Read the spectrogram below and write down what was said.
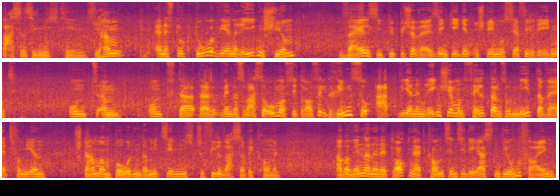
passen sie nicht hin. Sie haben eine Struktur wie ein Regenschirm, weil sie typischerweise in Gegenden stehen, wo es sehr viel regnet. Und, ähm, und da, da, wenn das Wasser oben auf sie drauf fällt, rinnt so ab wie einem Regenschirm und fällt dann so meterweit von ihrem Stamm am Boden, damit sie eben nicht zu viel Wasser bekommen. Aber wenn dann eine Trockenheit kommt, sind sie die Ersten, die umfallen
